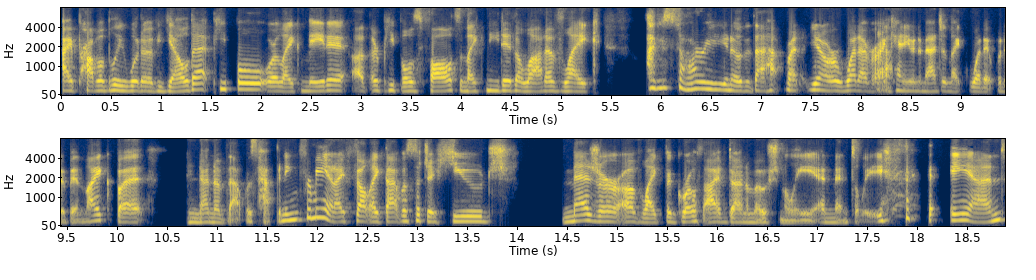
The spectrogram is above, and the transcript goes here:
I probably would have yelled at people or like made it other people's faults and like needed a lot of like, I'm sorry, you know, that that happened, you know, or whatever. Yeah. I can't even imagine like what it would have been like. But none of that was happening for me. And I felt like that was such a huge measure of like the growth I've done emotionally and mentally. and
